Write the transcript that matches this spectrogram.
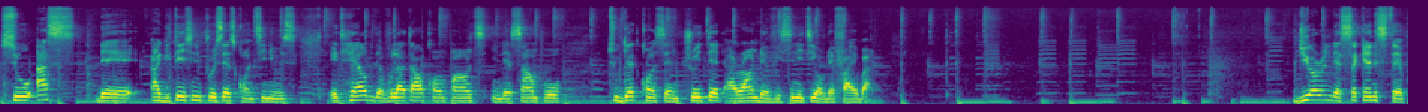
So as the agitation process continues, it helps the volatile compounds in the sample to get concentrated around the vicinity of the fiber. During the second step,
